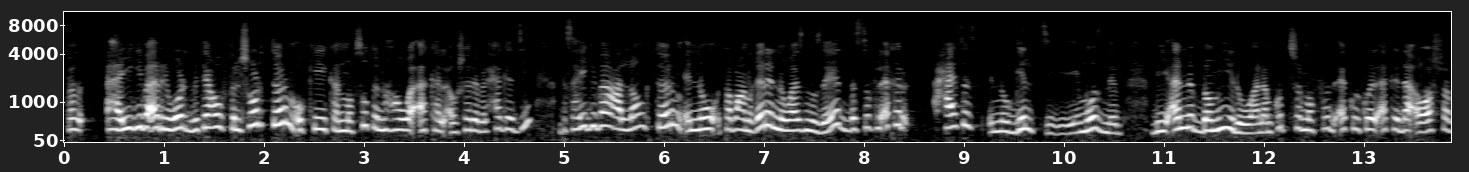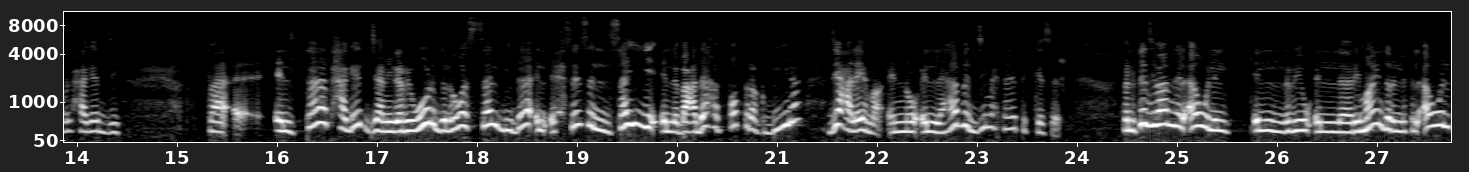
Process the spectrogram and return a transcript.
فهيجي بقى ال reward بتاعه في ال short term okay كان مبسوط إن هو أكل أو شرب الحاجة دي بس هيجي بقى على ال long term إنه طبعا غير إن وزنه زاد بس في الآخر حاسس إنه guilty مذنب بيأنب ضميره أنا ما كنتش المفروض آكل كل الأكل ده أو أشرب الحاجات دي. فالثلاث حاجات يعني ال reward اللي هو السلبي ده الإحساس السيء اللي بعدها بفترة كبيرة دي علامة إنه ال habit دي محتاجة تتكسر. فنبتدي بقى من الأول ال- الري- ال reminder اللي في الأول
